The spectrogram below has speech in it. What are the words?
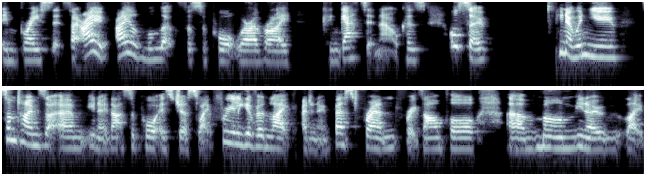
embrace it. So i i will look for support wherever i can get it now because also you know when you sometimes um, you know that support is just like freely given like i don't know best friend for example um, mum you know like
